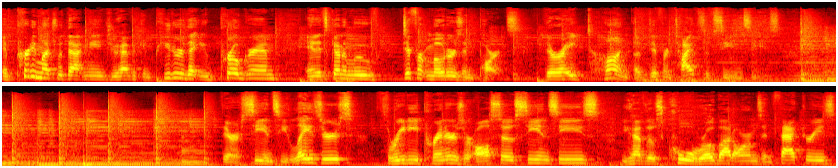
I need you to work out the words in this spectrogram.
And pretty much what that means, you have a computer that you program and it's gonna move different motors and parts. There are a ton of different types of CNCs. There are CNC lasers, 3D printers are also CNCs. You have those cool robot arms in factories.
